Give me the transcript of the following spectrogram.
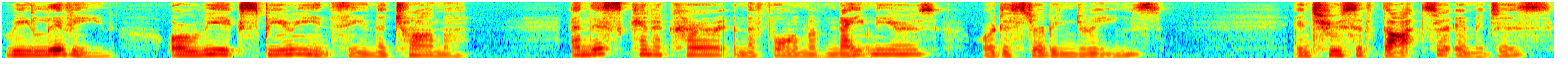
reliving or re experiencing the trauma, and this can occur in the form of nightmares or disturbing dreams, intrusive thoughts or images,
